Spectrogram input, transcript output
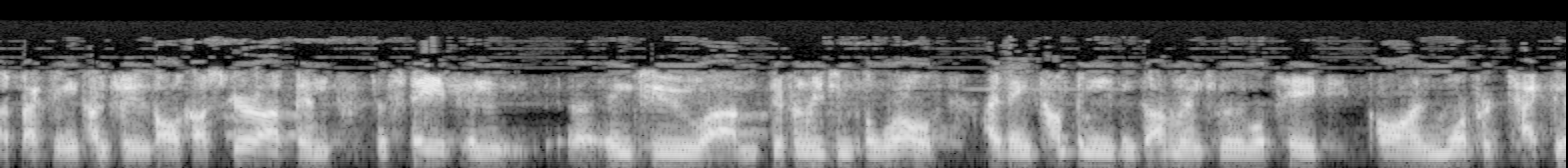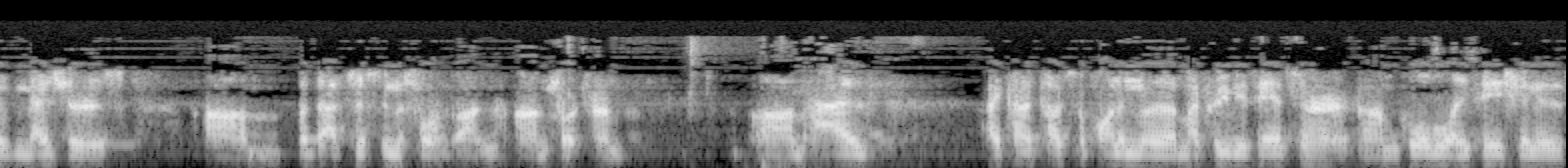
affecting countries all across Europe and the States and uh, into um, different regions of the world, I think companies and governments really will take on more protective measures Um, but that's just in the short run, um, short term. Um, as I kind of touched upon in the, my previous answer, um, globalization is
